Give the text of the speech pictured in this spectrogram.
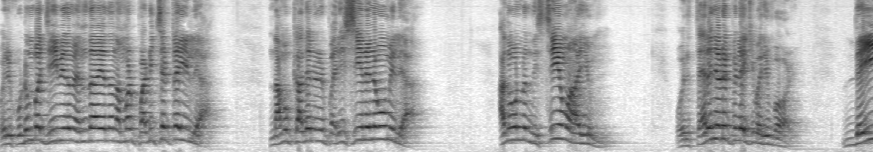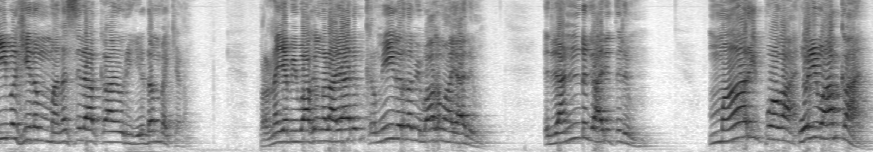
ഒരു കുടുംബ ജീവിതം എന്താ എന്ന് നമ്മൾ പഠിച്ചിട്ടേ ഇല്ല. നമുക്കതിനൊരു പരിശീലനവുമില്ല. അതുകൊണ്ട് നിശ്ചയമായും ഒരു തെരഞ്ഞെടുപ്പിലേക്ക് വരുമ്പോൾ ദൈവഹിതം മനസ്സിലാക്കാൻ ഒരു ഇടം വയ്ക്കണം. പ്രണയവിവാഹങ്ങളായാലും ക്രമീകൃത വിവാഹമായാലും രണ്ട് കാര്യത്തിലും മാറിപ്പോകാൻ ഒഴിവാക്കാൻ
